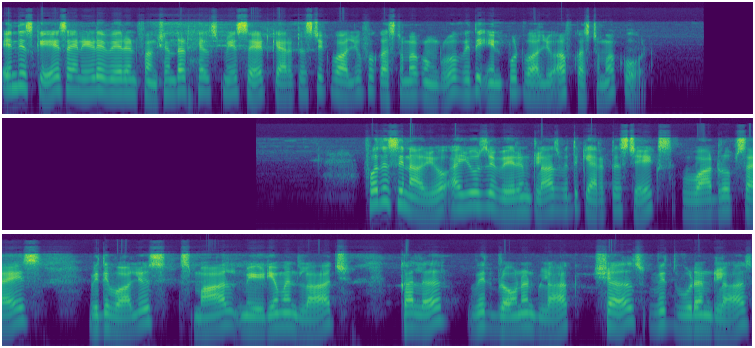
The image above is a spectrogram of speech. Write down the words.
In this case, I need a variant function that helps me set characteristic value for customer account group with the input value of customer code. For this scenario, I used a variant class with the characteristics wardrobe size with the values small, medium and large, color with brown and black, shells with wooden glass,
